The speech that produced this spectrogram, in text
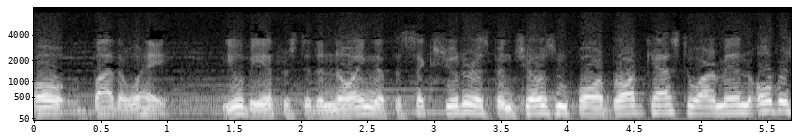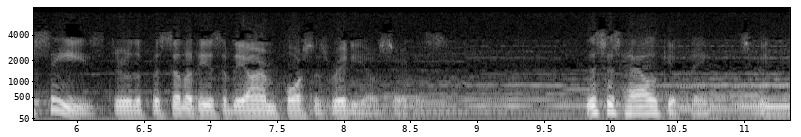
Oh, by the way, you'll be interested in knowing that the six shooter has been chosen for broadcast to our men overseas through the facilities of the Armed Forces Radio Service. This is Hal Gibney speaking.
